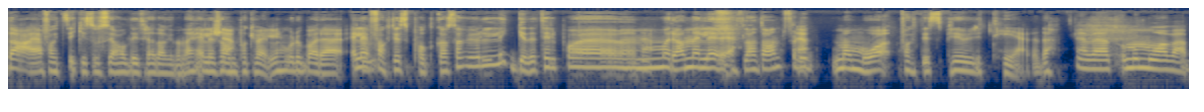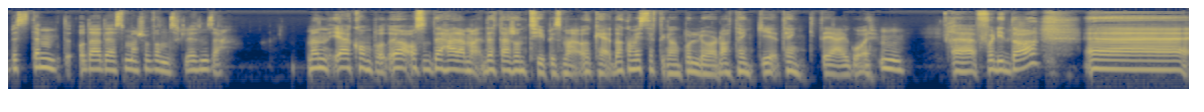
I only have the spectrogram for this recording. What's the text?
da er jeg faktisk ikke sosial de tre dagene der. Eller sånn Ja. på kvelden, hvor du bare Eller faktisk podkast, vi vil legge det til på eh, morgenen, eller et eller annet annet. For Ja. man må faktisk prioritere det. Jeg vet, og man må være bestemt, og det er det som er så vanskelig, syns jeg. Men jeg kom på ja, altså det her er meg, Dette er sånn typisk meg. Ok, da kan vi sette i gang på lørdag, tenke, tenkte jeg i går. Mm. Eh, fordi da, eh,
